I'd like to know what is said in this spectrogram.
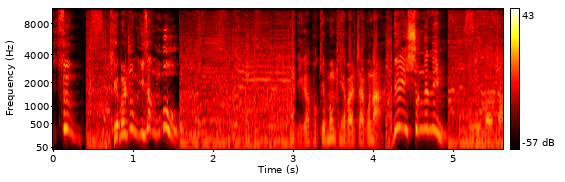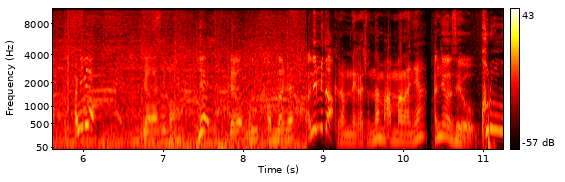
필승 개발 중 이상 무 네가 포켓몬 개발자구나 네 시청자님 맞아. 아닙니다. 긴장하지 마. 예, 내가 뭔 겁나냐? 아닙니다 그럼 내가 존나 만만하냐? 안녕하세요 크루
